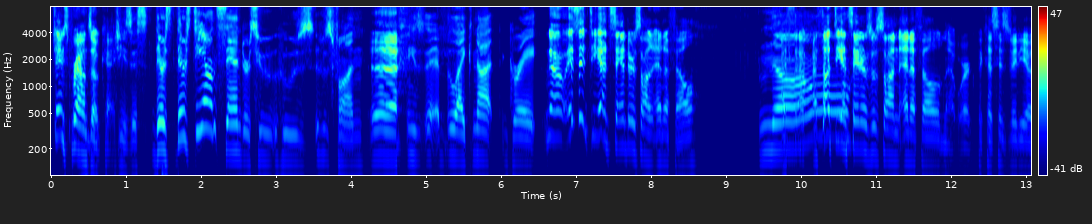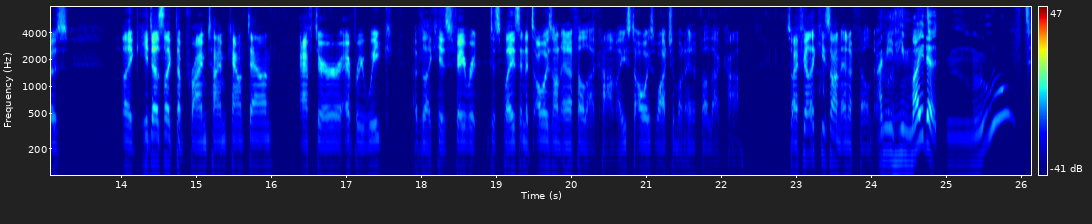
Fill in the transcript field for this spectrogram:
James Brown's okay. Jesus. There's there's Deion Sanders who who's who's fun. Ugh. He's uh, like not great. No, isn't Deion Sanders on NFL? No. I, th- I thought Deion Sanders was on NFL Network because his videos, like he does like the primetime countdown after every week of like his favorite displays, and it's always on NFL.com. I used to always watch him on NFL.com, so I feel like he's on NFL Network. I mean, he might have moved.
